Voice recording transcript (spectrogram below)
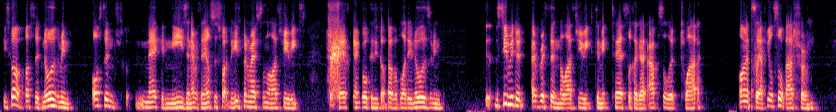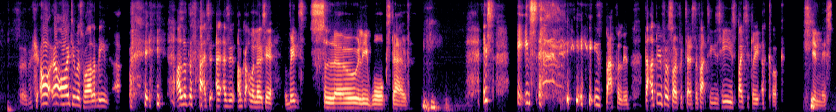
he's got a busted nose. I mean, Austin's neck and knees and everything else is fucked. He's been wrestling the last few weeks. Test can't go because he's got a bit of a bloody nose. I mean, the team we did everything the last few weeks to make Test look like an absolute twat. Honestly, I feel so bad for him. Oh, oh I do as well. I mean, I love the fact, as, as I've got my notes here, Vince slowly walks down. it's it's it's baffling. That I do feel sorry for Test. The fact he's he's basically a cook in this.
